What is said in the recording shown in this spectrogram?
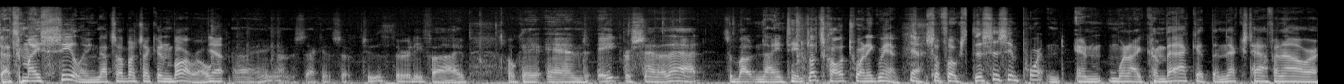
that's my ceiling. That's how much I can borrow. Yep. Uh, hang on a second. So two thirty-five. Okay, and eight percent of that. It's about 19, let's call it 20 grand. Yeah. So, folks, this is important. And when I come back at the next half an hour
